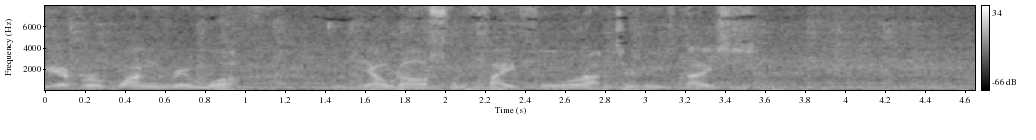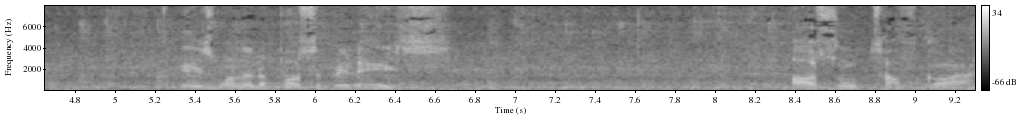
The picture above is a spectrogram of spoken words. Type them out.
you ever wondering what the old Arsenal faithful are up to these days, here's one of the possibilities. Arsenal tough guy,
